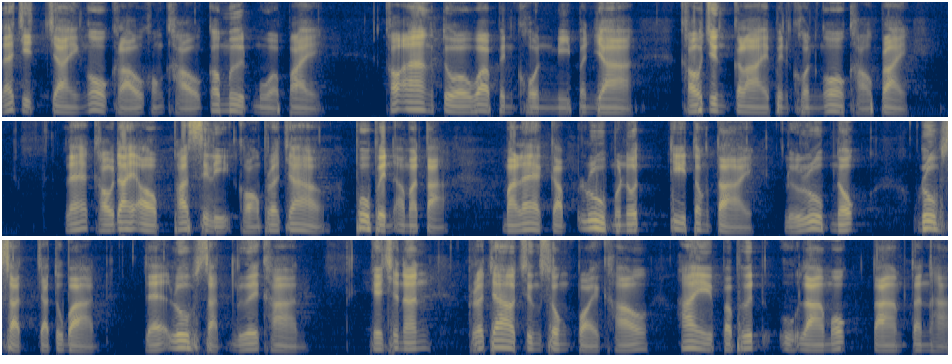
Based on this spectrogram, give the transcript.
และจิตใจโง่เขลาของเขาก็มืดมัวไป เขาอ้างตัวว่าเป็นคนมีปัญญา เขาจึงกลายเป็นคนโง่เขลาไป และเขาได้เอาพัสริของพระเจ้า ผู้เป็นอมตะ มาแลกกับรูปมนุษย์ที่ต้องตาย หรือรูปนก รูปสัตว์จัตุบาท และรูปสัตว์เลื้อยคานเหตุฉะนั้นพระเจ้าจึงทรงปล่อยเขาให้ประพฤติอุลามกตามตัณหา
